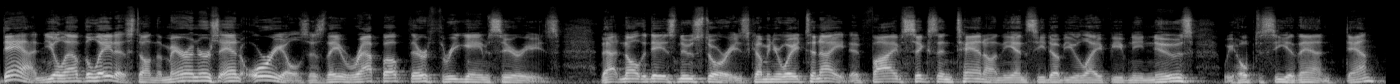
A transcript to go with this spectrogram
Dan, you'll have the latest on the Mariners and Orioles as they wrap up their three game series. That and all the day's news stories coming your way tonight at 5, 6, and 10 on the NCW Life Evening News. We hope to see you then. Dan?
